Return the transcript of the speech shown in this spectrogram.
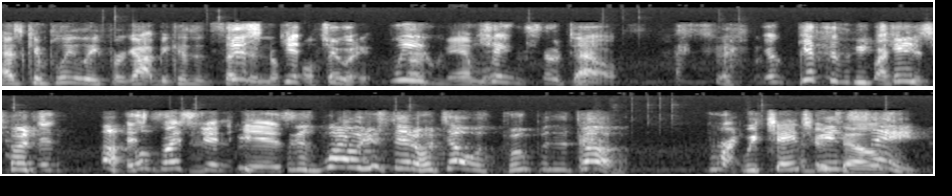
Has completely forgot because it's such a Just normal get to thing it. We our family. changed hotels. You get to the You question. His, his question is Because why would you stay at a hotel with poop in the tub? right. We change That'd be hotels. insane.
